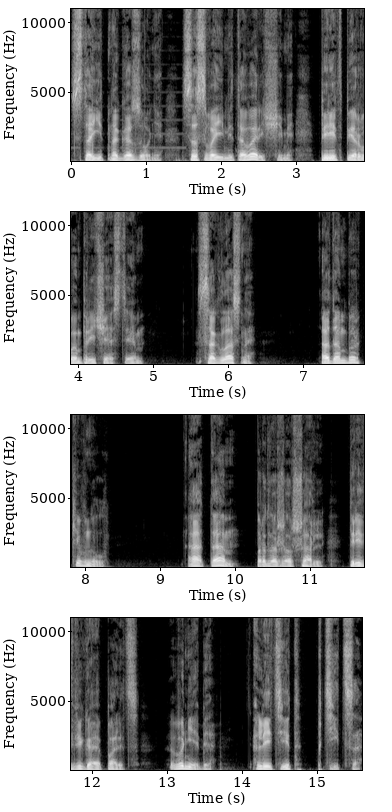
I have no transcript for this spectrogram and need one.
стоит на газоне со своими товарищами перед первым причастием. Согласны? Адамберг кивнул. А там, продолжал Шарль, передвигая палец, в небе летит птица.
